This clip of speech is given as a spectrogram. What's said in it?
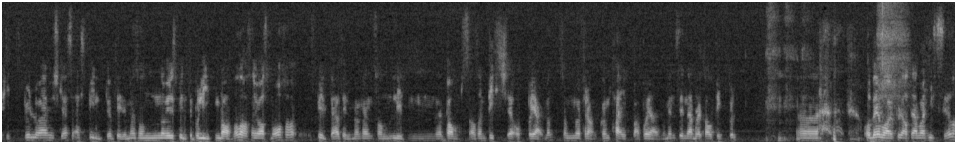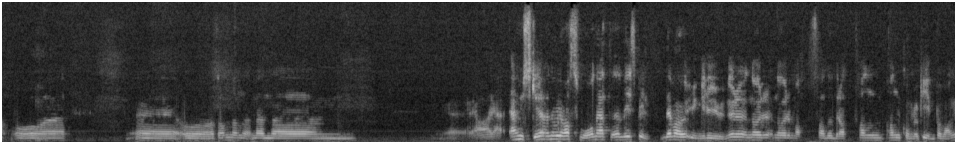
pitbull. og Jeg husker jeg, jeg, spilte jo til og med sånn når vi spilte på liten bane da som vi var små, så spilte jeg til og med med en sånn liten bamse, altså en bikkje på hjelmen, som Frankholm teipa på hjelmen min siden jeg ble kalt pitbull. Uh, og det var jo fordi at jeg var hissig, da. Og, uh, og sånn, men, men ja, jeg, jeg, husker når vi var små jeg, vi spilte, Det var jo yngre junior når, når Mats hadde dratt. Han, han, kom jo ikke inn på Vang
